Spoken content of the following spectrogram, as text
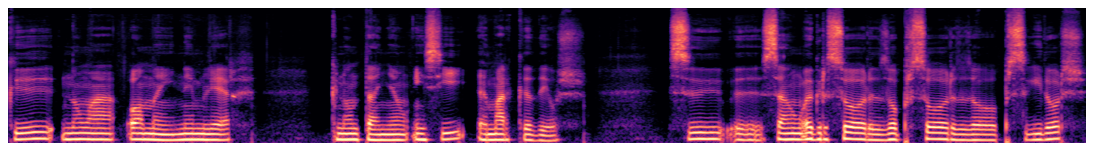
que não há homem nem mulher que não tenham em si a marca de Deus. Se uh, são agressores, opressores ou perseguidores,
